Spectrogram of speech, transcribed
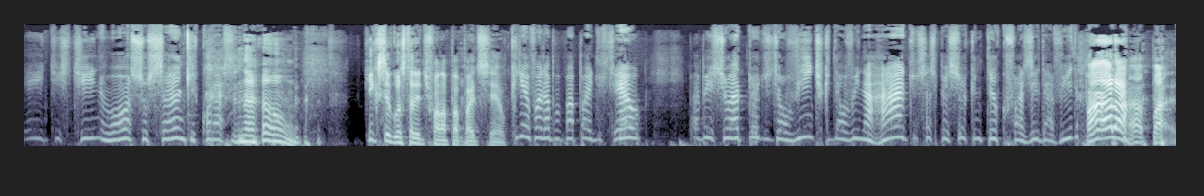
Intestino, osso, sangue, coração. Não. O que, que você gostaria de falar, Papai do Céu? Queria falar pro Papai do Céu, pra abençoar todos os ouvintes que estão ouvindo a rádio, essas pessoas que não têm o que fazer da vida. Para, rapaz.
